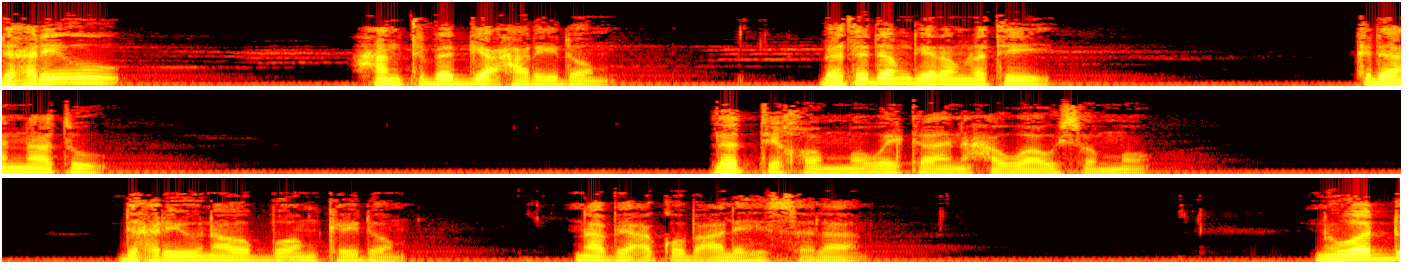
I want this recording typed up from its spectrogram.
ድሕሪኡ ሓንቲ በጊዕ ሓሪዶም በቲ ደም ገይሮም ነቲ ክዳናቱ ለጢኾሞ ወይ ከዓ ንሓዋዊሶሞ ድሕሪኡ ናብ ኣቦኦም ከይዶም ናብ ያዕቁብ ዓለይ ሰላም ንወዱ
